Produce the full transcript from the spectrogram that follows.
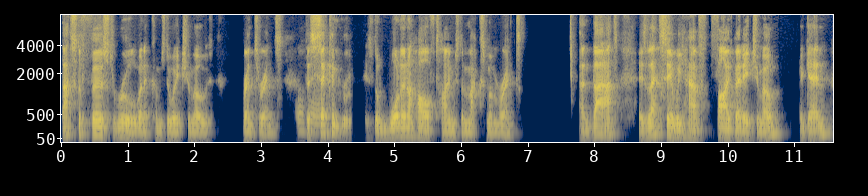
That's the first rule when it comes to HMOs rent to rent. Mm-hmm. The second rule is the one and a half times the maximum rent. And that is, let's say we have five bed HMO again.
